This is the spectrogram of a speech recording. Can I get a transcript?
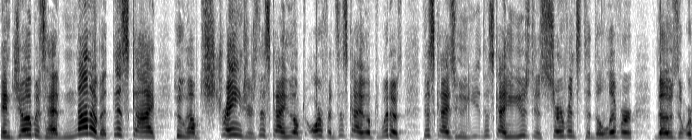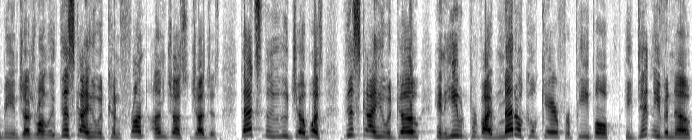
and Job has had none of it. This guy who helped strangers, this guy who helped orphans, this guy who helped widows, this, guy's who, this guy who used his servants to deliver those that were being judged wrongly, this guy who would confront unjust judges. That's the, who Job was. This guy who would go and he would provide medical care for people he didn't even know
